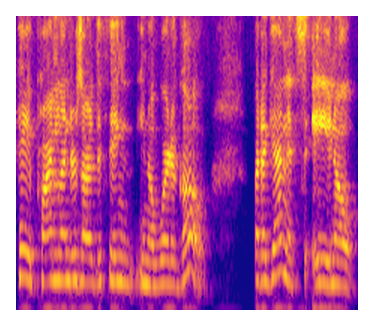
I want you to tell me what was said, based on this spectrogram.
Hey, prime lenders are the thing, you know, where to go. But again, it's, you know,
